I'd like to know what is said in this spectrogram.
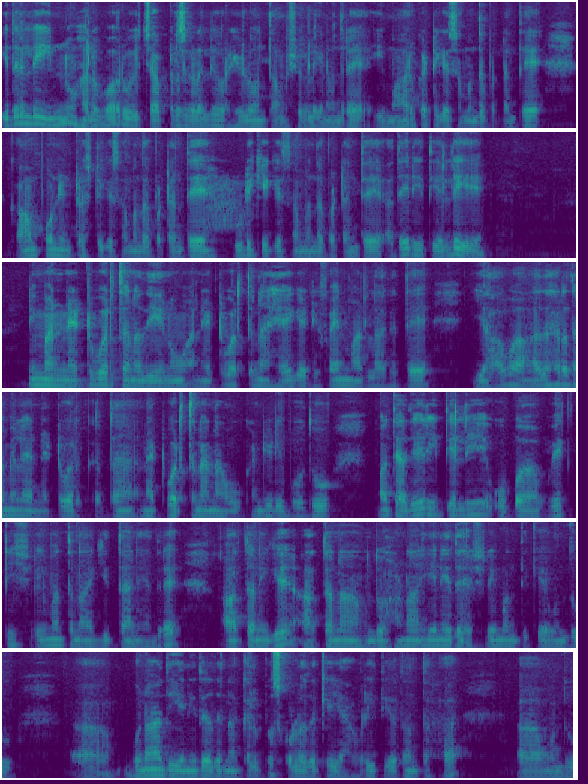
ಇದರಲ್ಲಿ ಇನ್ನೂ ಹಲವಾರು ಚಾಪ್ಟರ್ಸ್ಗಳಲ್ಲಿ ಅವ್ರು ಹೇಳುವಂಥ ಅಂಶಗಳೇನು ಅಂದರೆ, ಈ ಮಾರುಕಟ್ಟೆಗೆ ಸಂಬಂಧಪಟ್ಟಂತೆ ಕಾಂಪೌಂಡ್ ಇಂಟ್ರೆಸ್ಟಿಗೆ ಸಂಬಂಧಪಟ್ಟಂತೆ, ಹೂಡಿಕೆಗೆ ಸಂಬಂಧಪಟ್ಟಂತೆ, ಅದೇ ರೀತಿಯಲ್ಲಿ ನಿಮ್ಮ ನೆಟ್ವರ್ತ್ ಅನ್ನೋದೇನು, ಆ ನೆಟ್ವರ್ತನ್ನು ಹೇಗೆ ಡಿಫೈನ್ ಮಾಡಲಾಗುತ್ತೆ, ಯಾವ ಆಧಾರದ ಮೇಲೆ ನೆಟ್ವರ್ಕ್ ಅಂತ ನೆಟ್ವರ್ತನ್ನು ನಾವು ಕಂಡುಹಿಡಿಬೋದು, ಮತ್ತು ಅದೇ ರೀತಿಯಲ್ಲಿ ಒಬ್ಬ ವ್ಯಕ್ತಿ ಶ್ರೀಮಂತನಾಗಿದ್ದಾನೆ ಅಂದರೆ ಆತನಿಗೆ ಆತನ ಒಂದು ಹಣ ಏನಿದೆ, ಶ್ರೀಮಂತಿಕೆ ಒಂದು ಬುನಾದಿ ಏನಿದೆ ಅದನ್ನು ಕಲ್ಪಿಸ್ಕೊಳ್ಳೋದಕ್ಕೆ ಯಾವ ರೀತಿಯಾದಂತಹ ಒಂದು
